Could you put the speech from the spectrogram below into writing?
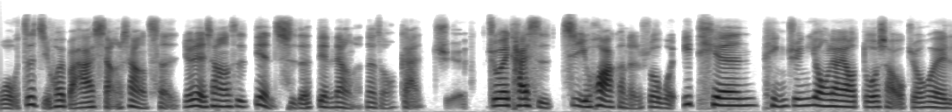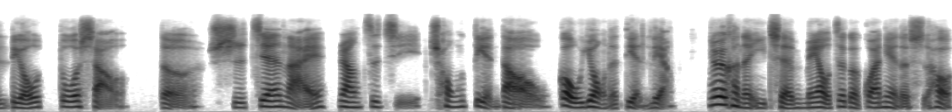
我自己会把它想象成有点像是电池的电量的那种感觉，就会开始计划，可能说我一天平均用量要多少，我就会留多少的时间来让自己充电到够用的电量。因为可能以前没有这个观念的时候，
